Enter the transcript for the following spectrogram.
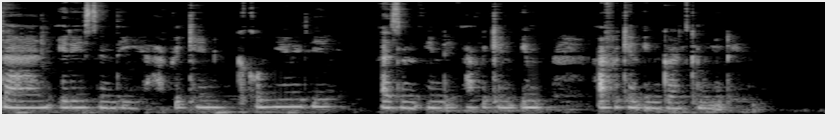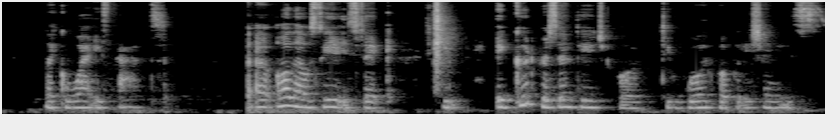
than it is in the African community, as in in the African Im African immigrant community. Like, why is that? Uh, all I'll say is like a good percentage of the world population is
